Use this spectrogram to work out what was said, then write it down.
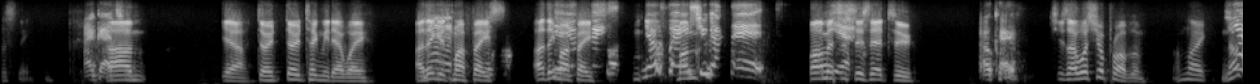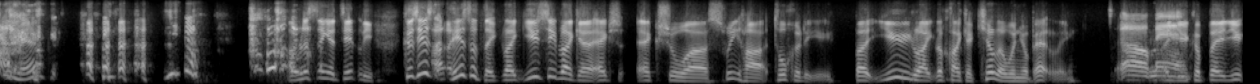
Listening. I got you. Um, yeah. Don't don't take me that way. I think it's my face. I think Yeah, my your face. Your face, Mom- you got that. My missus yeah. says that too. Okay. She's like, "What's your problem?" I'm like, "Nothing, Yeah. man." I'm listening intently. Because here's the, here's the thing. Like, you seem like an actual, actual uh, sweetheart talking to you, but you like look like a killer when you're battling. Oh Like, man. you could, but you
